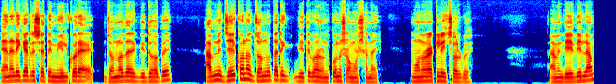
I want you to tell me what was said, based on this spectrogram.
এনআইডি কার্ডের সাথে মিল করে জন্ম তারিখ দিতে হবে। আপনি যে কোনো জন্ম তারিখ দিতে পারেন, কোনো সমস্যা নাই। মনে রাখলেই চলবে। আমি দিয়ে দিলাম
